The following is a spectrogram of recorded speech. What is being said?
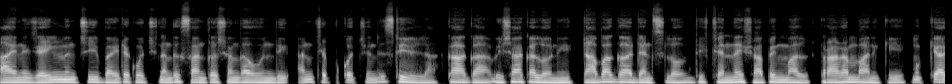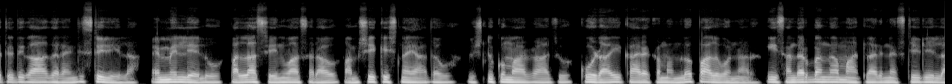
ఆయన జైలు నుంచి బయటకు వచ్చినందుకు సంతోషంగా ఉంది అని చెప్పుకొచ్చింది శ్రీలీల. కాగా విశాఖలోని డాబా గార్డెన్స్లో ది చెన్నై షాపింగ్ మాల్ ప్రారంభానికి ముఖ్య అతిథిగా హాజరైంది శ్రీలీల. ఎమ్మెల్యేలు పల్లా శ్రీనివాసరావు వంశీకృష్ణ యాదవ్ విష్ణుకుమార్ రాజు కూడా ఈ కార్యక్రమంలో పాల్గొన్నారు. ఈ సందర్భంగా మాట్లాడిన శ్రీలీల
